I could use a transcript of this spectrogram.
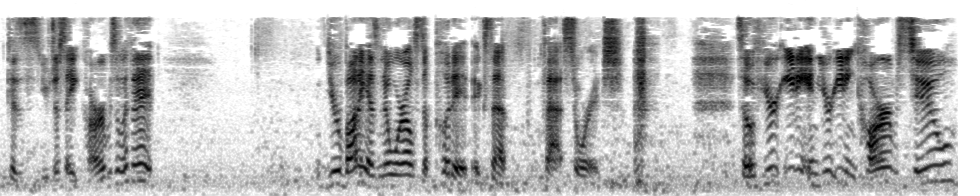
because you just ate carbs with it, your body has nowhere else to put it except fat storage. so if you're eating and you're eating carbs too,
